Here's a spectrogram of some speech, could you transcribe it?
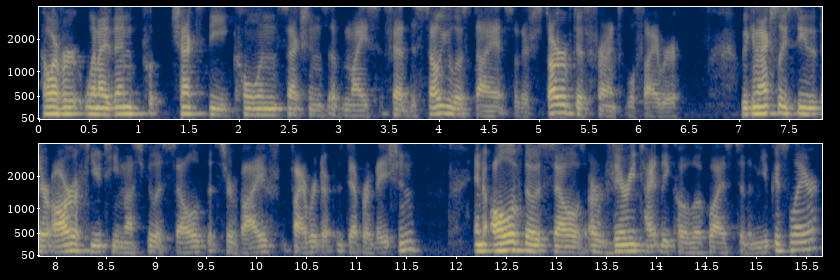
However, when I then put, checked the colon sections of mice fed the cellulose diet, so they're starved of fermentable fiber, we can actually see that there are a few T. musculus cells that survive fiber de deprivation. And all of those cells are very tightly co-localized to the mucus layer,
